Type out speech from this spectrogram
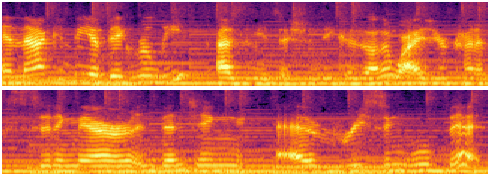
and that can be a big relief as a musician because otherwise you're kind of sitting there inventing every single bit.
